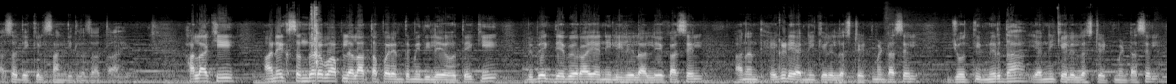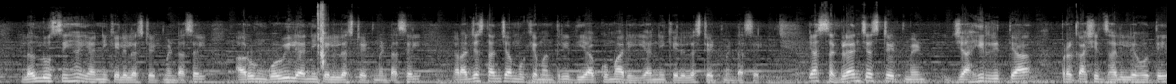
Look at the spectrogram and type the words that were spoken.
असं देखील सांगितलं जात आहे. हालाकी अनेक संदर्भ आपल्याला आतापर्यंत मी दिले होते की विवेक देवेराय यांनी लिहिलेला लेख असेल अनंत हेगडे यांनी केलेलं स्टेटमेंट असेल ज्योती मिर्धा यांनी केलेलं स्टेटमेंट असेल लल्लू सिंह यांनी केलेलं स्टेटमेंट असेल अरुण गोविल यांनी केलेलं स्टेटमेंट असेल राजस्थानच्या मुख्यमंत्री दिया कुमारी यांनी केलेलं स्टेटमेंट असेल. या सगळ्यांचे स्टेटमेंट जाहीररित्या प्रकाशित झालेले होते.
